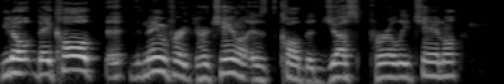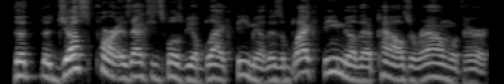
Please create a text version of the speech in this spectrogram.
you know, they the, the name of her her channel is called the Just Pearly channel the the just part is actually supposed to be a black female. There's a black female that pals around with her.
